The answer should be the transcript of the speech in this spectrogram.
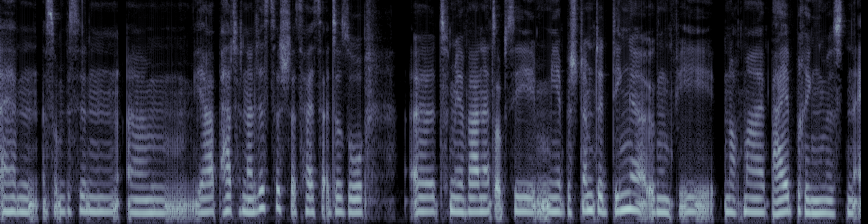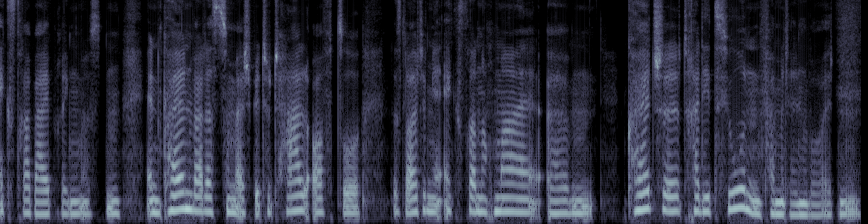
ähm, so ein bisschen ähm, ja, paternalistisch, das heißt also so äh, zu mir waren, als ob sie mir bestimmte Dinge irgendwie nochmal beibringen müssten, extra beibringen müssten. In Köln war das zum Beispiel total oft so, dass Leute mir extra nochmal ähm, kölsche Traditionen vermitteln wollten.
